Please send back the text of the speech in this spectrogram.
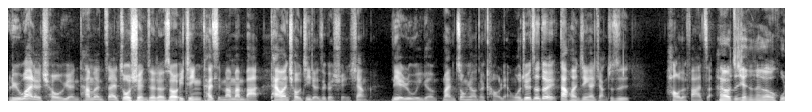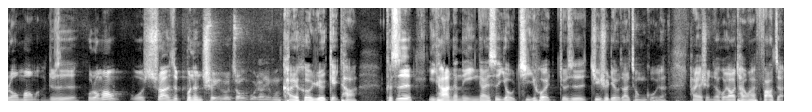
旅外的球员他们在做选择的时候，已经开始慢慢把台湾球技的这个选项列入一个蛮重要的考量。我觉得这对大环境来讲就是好的发展。还有之前的那个胡龙茂嘛，就是胡龙茂，我虽然是不能确定说中国让你们开合约给他，可是以他的能力，应该是有机会就是继续留在中国的。他也选择回到台湾发展。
